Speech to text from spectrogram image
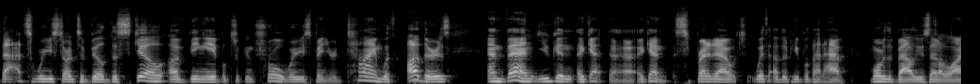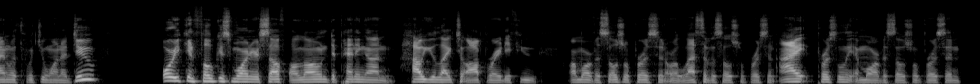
that's where you start to build the skill of being able to control where you spend your time with others and then you can again uh, again spread it out with other people that have more of the values that align with what you want to do. Or you can focus more on yourself alone depending on how you like to operate. If you are more of a social person or less of a social person i personally am more of a social person.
